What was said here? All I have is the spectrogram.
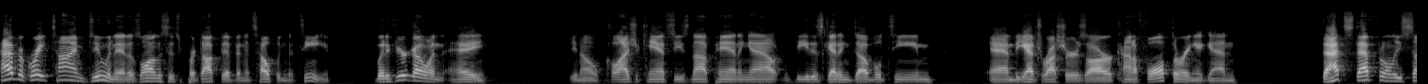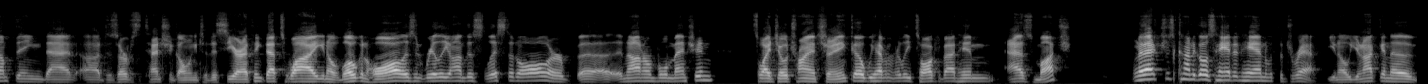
Have a great time doing it as long as it's productive and it's helping the team. But if you're going, hey, you know, Calijah Kancey's not panning out, Vita's getting double team, and the edge rushers are kind of faltering again – that's definitely something that uh, deserves attention going into this year. I think that's why you know Logan Hall isn't really on this list at all, or uh, an honorable mention. That's why Joe Tryon-Shoyinka, we haven't really talked about him as much. And that just kind of goes hand in hand with the draft. You know, you're not going to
